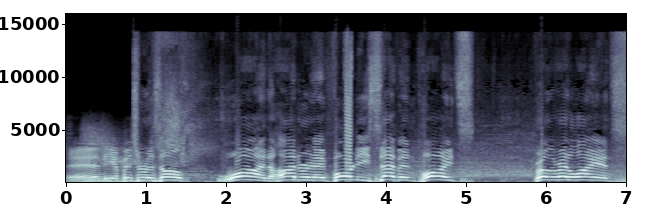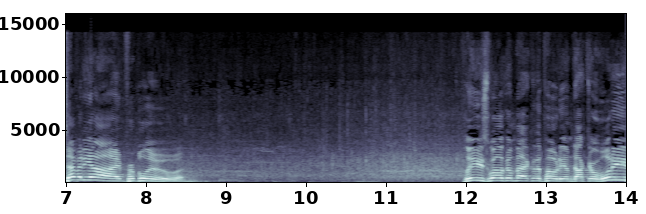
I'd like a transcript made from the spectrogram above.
And the official result 147 points for the Red Alliance, 79 for Blue. Please welcome back to the podium Dr. Woodie.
